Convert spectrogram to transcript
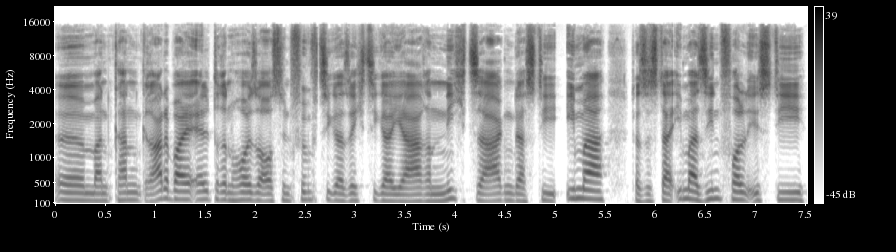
Äh, man kann gerade bei älteren Häusern aus den 50er, 60er Jahren nicht sagen, dass die immer, dass es da immer sinnvoll ist, die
